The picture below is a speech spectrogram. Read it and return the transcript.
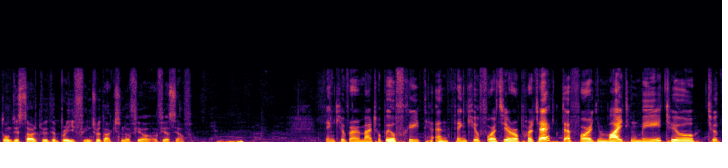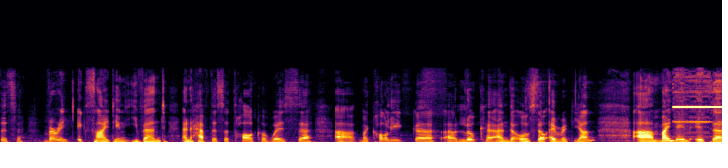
don't, you start with a brief introduction of, your, of yourself? Thank you very much, Wilfried, and thank you for Zero Project for inviting me to, to this very exciting event and have this talk with uh, uh, my colleague uh, uh, Luc and also Evert-Jan. Um, my name is, uh,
